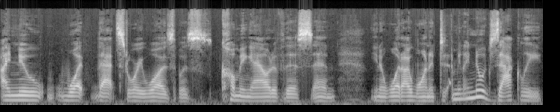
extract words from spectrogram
I knew what that story was, was coming out of this and you know, what I wanted to. I mean, I knew exactly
